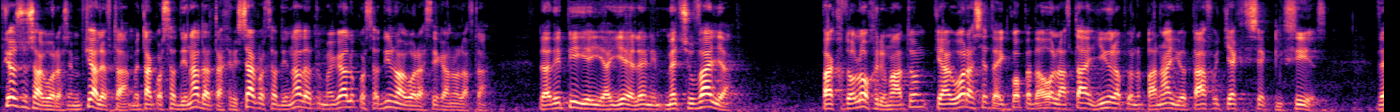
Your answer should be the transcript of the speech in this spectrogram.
Ποιος τους αγόρασε, με ποια λεφτά, με τα Κωνσταντινάτα, τα χρυσά Κωνσταντινάτα του Μεγάλου Κωνσταντίνου αγοραστήκαν όλα αυτά. Δηλαδή πήγε η Αγία Ελένη με τσουβάλια πακτολό χρημάτων και αγόρασε τα οικόπεδα όλα αυτά γύρω από τον Πανάγιο Τάφο και έκτισε εκκλησίες. 16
